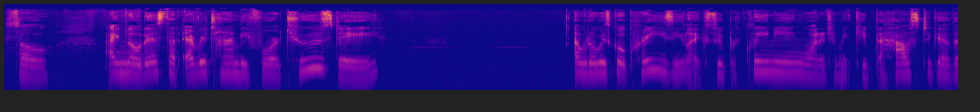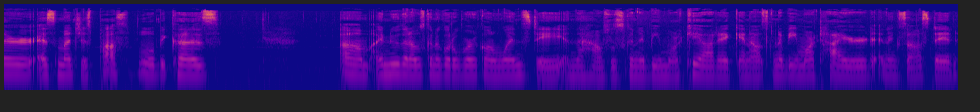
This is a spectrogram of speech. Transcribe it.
So I noticed that every time before Tuesday I would always go crazy like super cleaning, wanted to make, keep the house together as much as possible because um, I knew that I was going to go to work on Wednesday and the house was going to be more chaotic and I was going to be more tired and exhausted.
